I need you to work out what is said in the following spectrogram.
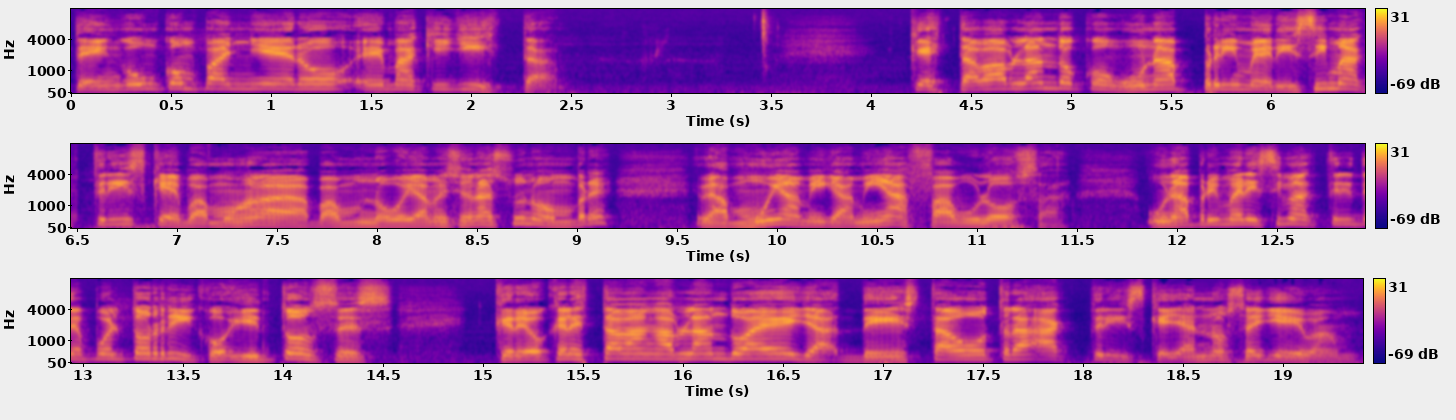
tengo un compañero eh, maquillista que estaba hablando con una primerísima actriz que vamos a, no voy a mencionar su nombre, muy amiga mía, fabulosa. Una primerísima actriz de Puerto Rico y entonces creo que le estaban hablando a ella de esta otra actriz que ellas no se llevan.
